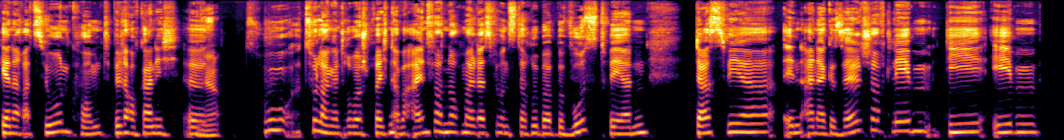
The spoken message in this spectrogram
Generation kommt. Ich will da auch gar nicht äh, ja. zu, zu lange drüber sprechen, aber einfach nochmal, dass wir uns darüber bewusst werden, dass wir in einer Gesellschaft leben, die eben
